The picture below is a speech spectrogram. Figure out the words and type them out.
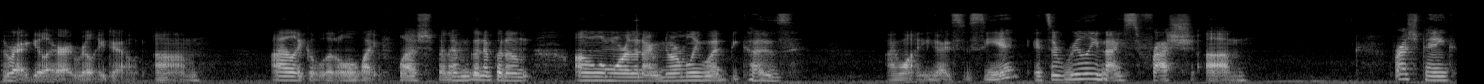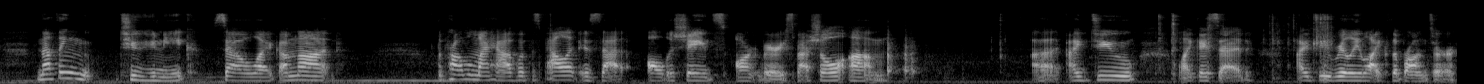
the regular. I really don't. Um, I like a little light flush, but I'm going to put on a little more than I normally would because I want you guys to see it. It's a really nice fresh um, fresh pink. Nothing too unique. So like I'm not the problem I have with this palette is that all the shades aren't very special. Um, uh, I do, like I said, I do really like the bronzer.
